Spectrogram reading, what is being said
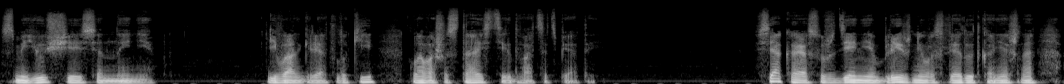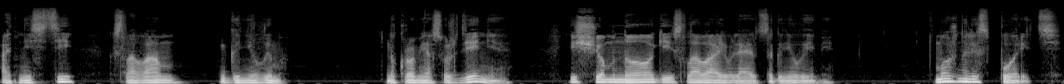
смеющиеся ныне». Евангелие от Луки, глава 6, стих 25. Всякое осуждение ближнего следует, конечно, отнести словам гнилым. Но кроме осуждения, еще многие слова являются гнилыми. Можно ли спорить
